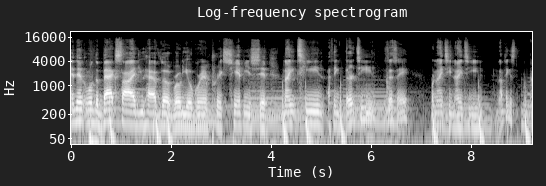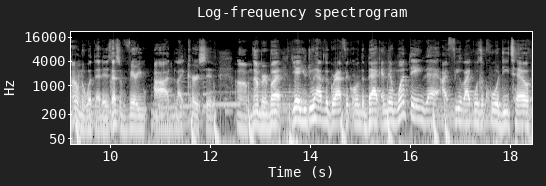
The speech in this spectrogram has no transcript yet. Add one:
and then on the back side you have the Rodeo Grand Prix Championship 19, I think 13, does that say? Or 1919. I think it's I don't know what that is. That's a very odd like cursive um, number, but yeah, you do have the graphic on the back. And then one thing that I feel like was a cool detail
